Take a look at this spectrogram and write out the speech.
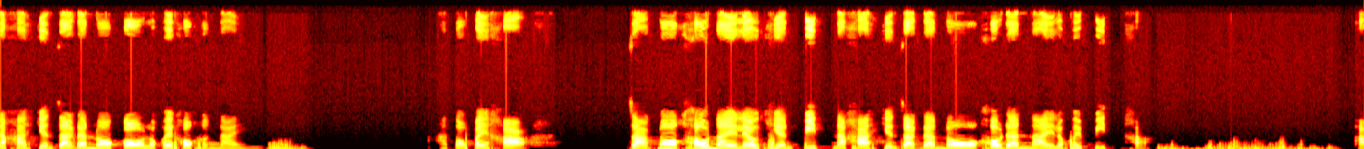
นะคะ เขียนจากด้านนอกก่อนแล้วค่อยเข้าข้างในต่อไปค่ะ จากนอกเข้าในแล้วเขียนปิดนะคะ เขียนจากด้านนอกเข้าด้านในแล้วค่อยปิดค่ะอะ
